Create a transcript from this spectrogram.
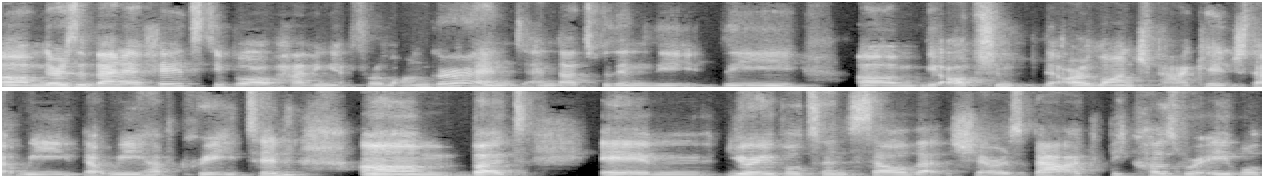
Um, there's a benefit people of having it for longer, and and that's within the the um, the option our launch package that we that we have created. Um, but um, you're able to sell that shares back because we're able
